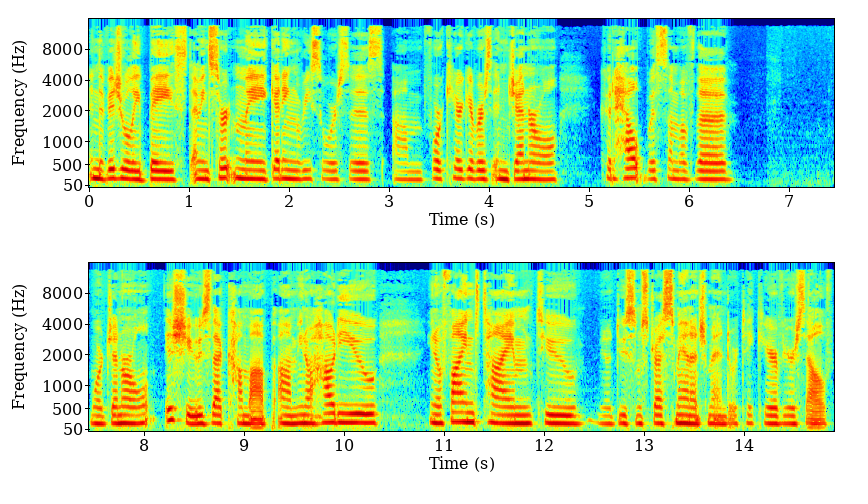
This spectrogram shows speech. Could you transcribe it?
individually based. I mean, certainly getting resources um, for caregivers in general could help with some of the more general issues that come up. Um, you know, how do you, you know, find time to you know do some stress management or take care of yourself?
